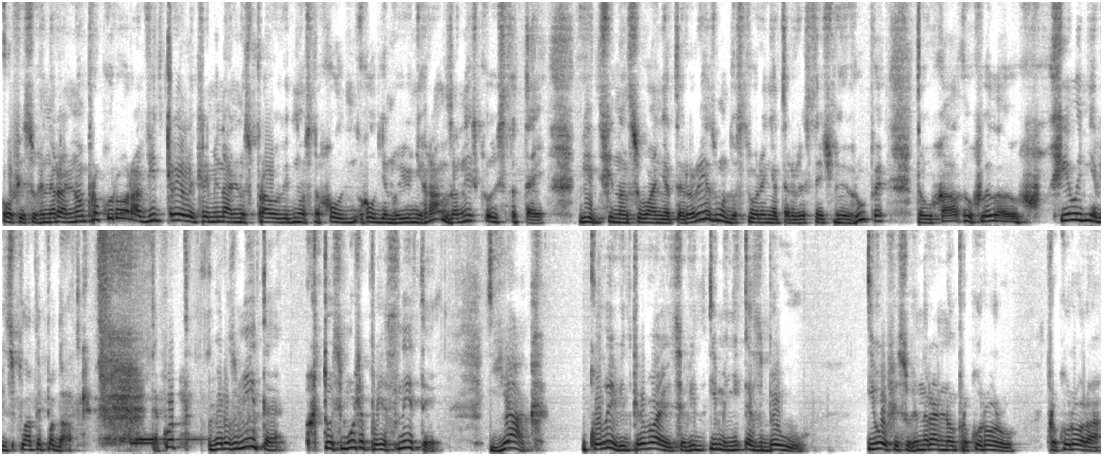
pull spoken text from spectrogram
Офісу Генерального прокурора відкрили кримінальну справу відносно хол- холдингу Юнігран за низкою статей від фінансування тероризму до створення терористичної групи та ухилення від сплати податків. Так от, ви розумієте, хтось може пояснити, як, коли відкриваються від імені СБУ і Офісу Генерального прокурору, прокурора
